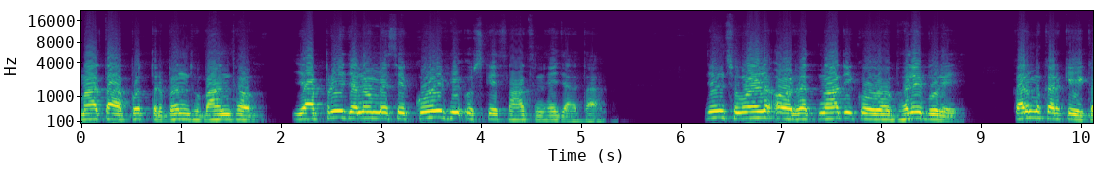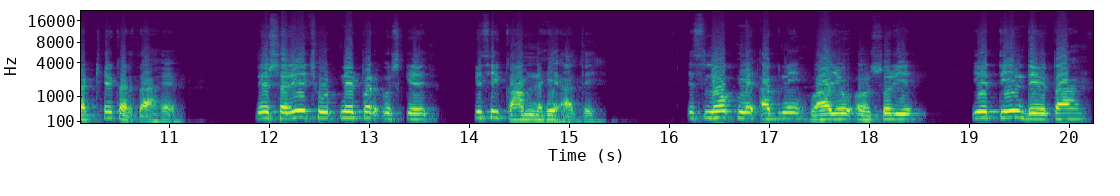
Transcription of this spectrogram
माता, पुत्र, बंधु, बांधव या प्रियजनों में से कोई भी उसके साथ नहीं जाता। जिन सुवर्ण और रत्नादि को वह भले बुरे कर्म करके इकट्ठे करता है। वे शरीर छूटने पर उसके किसी काम नहीं आते। इस लोक में अग्नि, वायु और सूर्य, ये तीन देवता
